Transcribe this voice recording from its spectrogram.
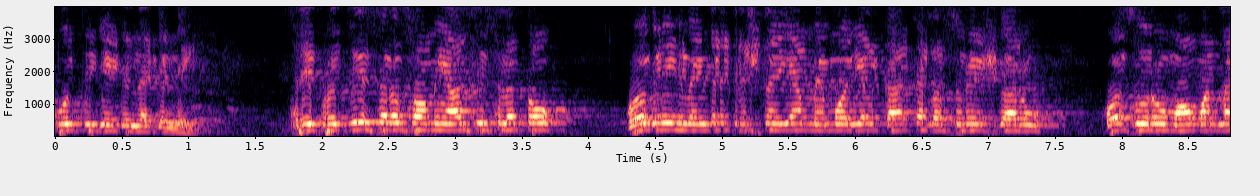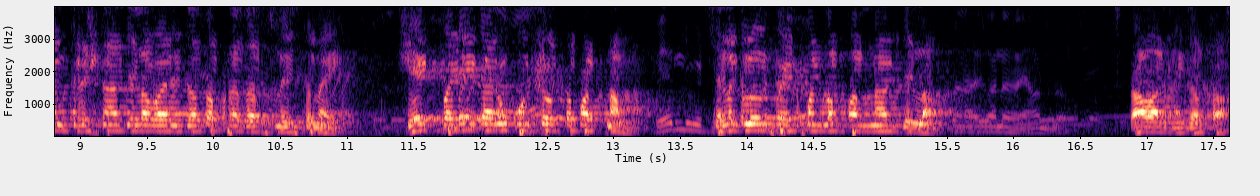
పూర్తి చేయడం జరిగింది. శ్రీ పృథ్వీశ్వర స్వామి ఆశీస్సులతో గోగినేని వెంకట కృష్ణయ్య మెమోరియల్ కాకర్ల సురేష్ గారు కోసూరు మోమండలం కృష్ణా జిల్లా వారి జత ప్రదర్శన ఇస్తున్నాయి షేక్ పడే గారు పురుషోత్తపట్నం చిలకలూరుపేట మండలం పల్నాడు జిల్లా. రావాలి మీ జత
